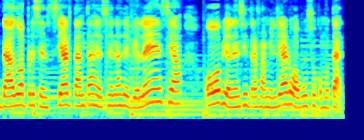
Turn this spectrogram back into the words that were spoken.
dado a presenciar tantas escenas de violencia o violencia intrafamiliar o abuso como tal.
